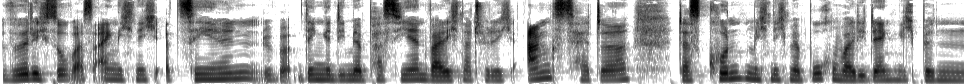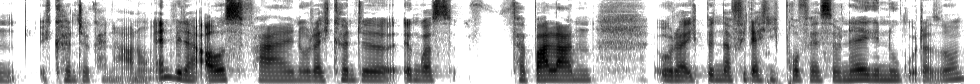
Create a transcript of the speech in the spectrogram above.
würde ich sowas eigentlich nicht erzählen über Dinge, die mir passieren, weil ich natürlich Angst hätte, dass Kunden mich nicht mehr buchen, weil die denken, ich bin, ich könnte, keine Ahnung, entweder ausfallen oder ich könnte irgendwas verballern oder ich bin da vielleicht nicht professionell genug oder so.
